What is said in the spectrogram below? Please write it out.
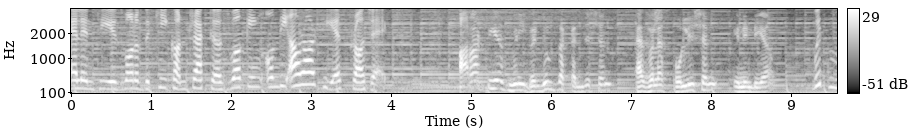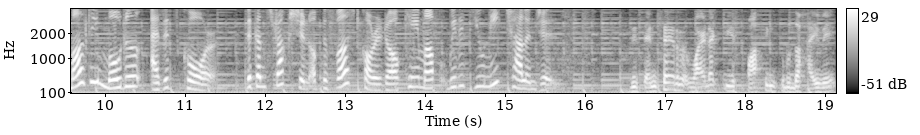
L&T is one of the key contractors working on the RRTS project. RRTS will reduce the congestion as well as pollution in India. With multimodal as its core, the construction of the first corridor came up with its unique challenges. This entire viaduct is passing through the highway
